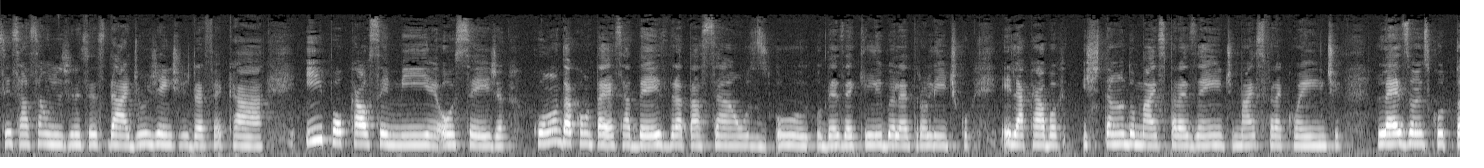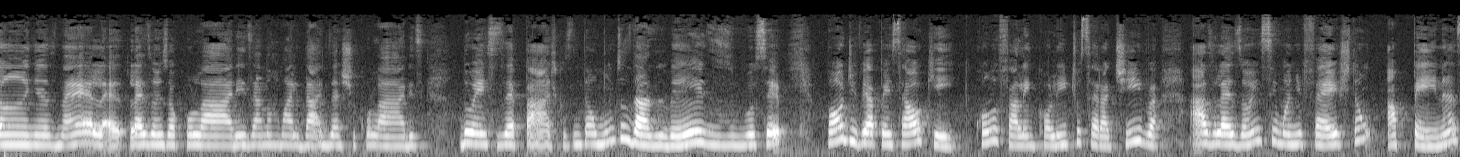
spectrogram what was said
sensação de necessidade urgente de defecar, hipocalcemia, ou seja, quando acontece a desidratação, o, o, desequilíbrio eletrolítico, ele acaba estando mais presente, mais frequente. Lesões cutâneas, né? lesões oculares, anormalidades articulares, doenças hepáticas. Então, muitas das vezes você pode vir a pensar, ok, quando fala em colite ulcerativa, as lesões se manifestam apenas,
